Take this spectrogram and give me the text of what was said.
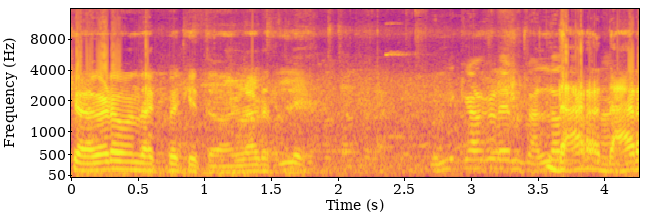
ಕೆಳಗಡೆ ಒಂದು ಹಾಕ್ಬೇಕಿತ್ತು ಅಳ್ಳಾಡ ಇಲ್ಲಿ. ಕೆಳಗಡೆ ದಾರ ದಾರ.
